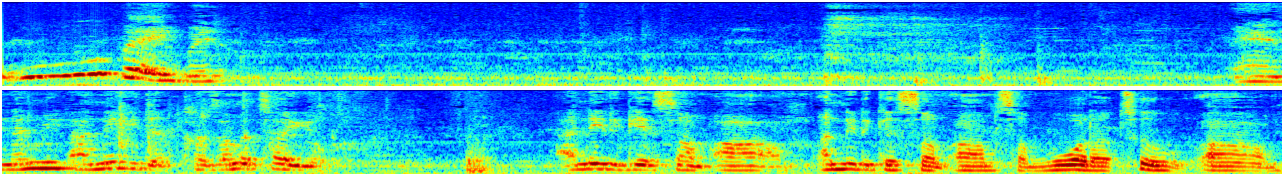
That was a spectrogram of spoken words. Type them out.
Ooh, baby. And let me, I need to, cause I'm gonna tell you, I need to get some, um, I need to get some, um, some water too. Um,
